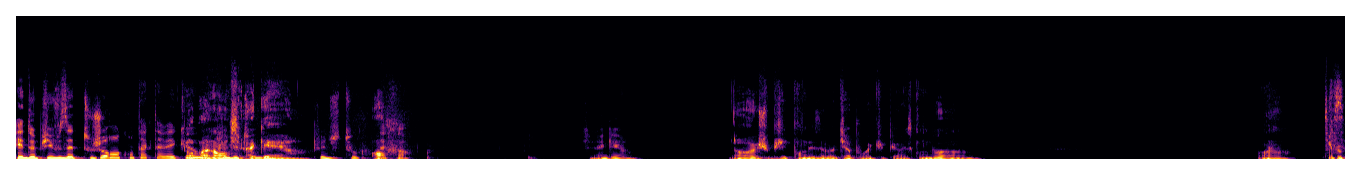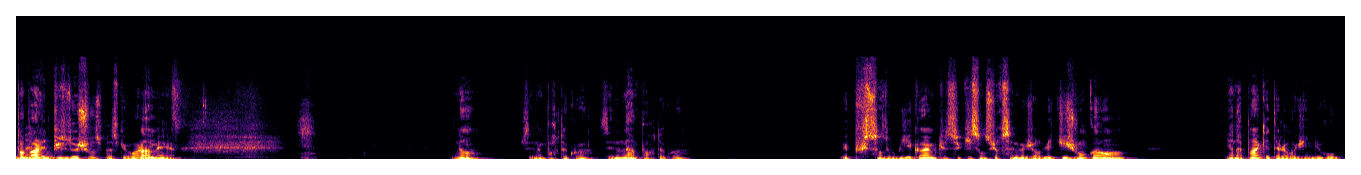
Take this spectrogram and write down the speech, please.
Et depuis, vous êtes toujours en contact avec eux Oh ou bah non, plus du c'est la tout guerre. Plus du tout. Oh. D'accord. C'est la guerre. Ah ouais, je suis obligé de prendre des avocats pour récupérer ce qu'on me doit. hein. Voilà. Ça, Je peux pas parler de plus de choses parce que voilà, Oui. mais. Non, c'est n'importe quoi. C'est n'importe quoi. Et puis sans oublier quand même que ceux qui sont sur scène aujourd'hui, qui jouent encore, hein. Il y en a pas un qui est à l'origine du groupe.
